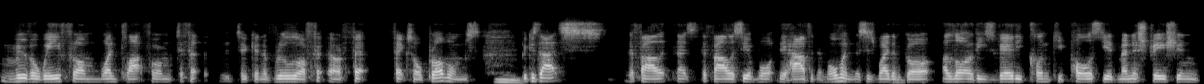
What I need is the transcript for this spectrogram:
move away from one platform to fit to kind of rule or fit, or fit fix all problems mm. because that's the fall- that's the fallacy of what they have at the moment. This is why they've got a lot of these very clunky policy administration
